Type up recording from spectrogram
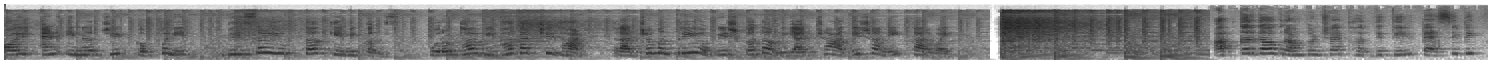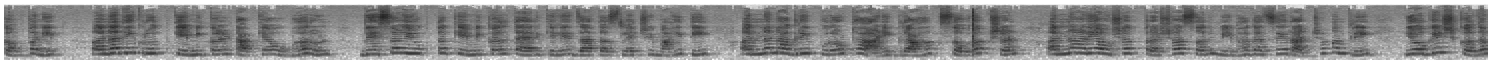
ऑइल अँड एनर्जी कंपनीत भेसळयुक्त केमिकल्स पुरवठा विभागाची धाड राज्यमंत्री योगेश कदम यांच्या आदेशाने कारवाई. आक्करगाव ग्रामपंचायत हद्दीतील पॅसिफिक कंपनीत अनधिकृत केमिकल टाक्या उभारून भेसळयुक्त केमिकल तयार केले जात असल्याची माहिती अन्न नागरी पुरवठा आणि ग्राहक संरक्षण अन्न आणि औषध प्रशासन विभागाचे राज्यमंत्री योगेश कदम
